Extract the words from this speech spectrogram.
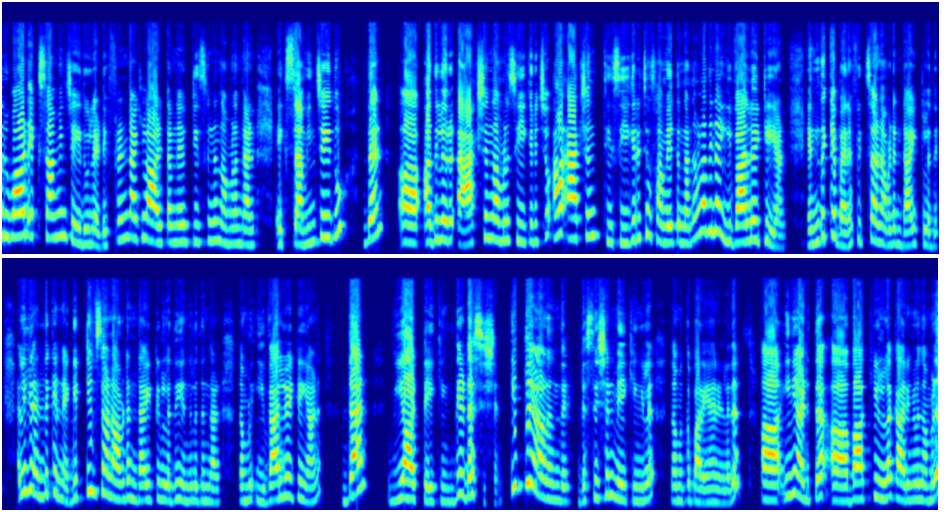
ഒരുപാട് എക്സാമിൻ ചെയ്തു അല്ലേ ഡിഫറെന്റ് ആയിട്ടുള്ള ആൾട്ടർനേറ്റീവ്സിനെ നമ്മൾ എന്താണ് എക്സാമിൻ ചെയ്തു. ദെൻ അതിലൊരു ആക്ഷൻ നമ്മൾ സ്വീകരിച്ചു. ആ ആക്ഷൻ സ്വീകരിച്ച സമയത്ത് എന്താണ്? നമ്മൾ അതിനെ ഇവാലുവേറ്റ് ചെയ്യാണ്. എന്തൊക്കെ ബെനിഫിറ്റ്സ് ആണ് അവിടെ ഉണ്ടായിട്ടുള്ളത്? അല്ലെങ്കിൽ എന്തൊക്കെ നെഗറ്റീവ്സ് ആണ് അവിടെ ഉണ്ടായിട്ടുള്ളത് എന്നുള്ളത് എന്താണ്? നമ്മൾ ഇവാലുവേറ്റ് ചെയ്യാണ്. Then we are taking the decision ഇത്രയാണ് എന്ത് ഡെസിഷൻ മേക്കിങ്ങിൽ നമുക്ക് പറയാനുള്ളത്. ഇനി അടുത്ത ബാക്കിയുള്ള കാര്യങ്ങൾ നമ്മൾ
